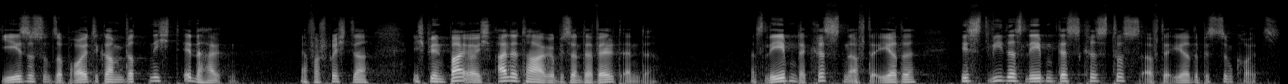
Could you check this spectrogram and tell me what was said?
Jesus, unser Bräutigam, wird nicht innehalten. Er verspricht ja, ich bin bei euch alle Tage bis an der Weltende. Das Leben der Christen auf der Erde ist wie das Leben des Christus auf der Erde bis zum Kreuz.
